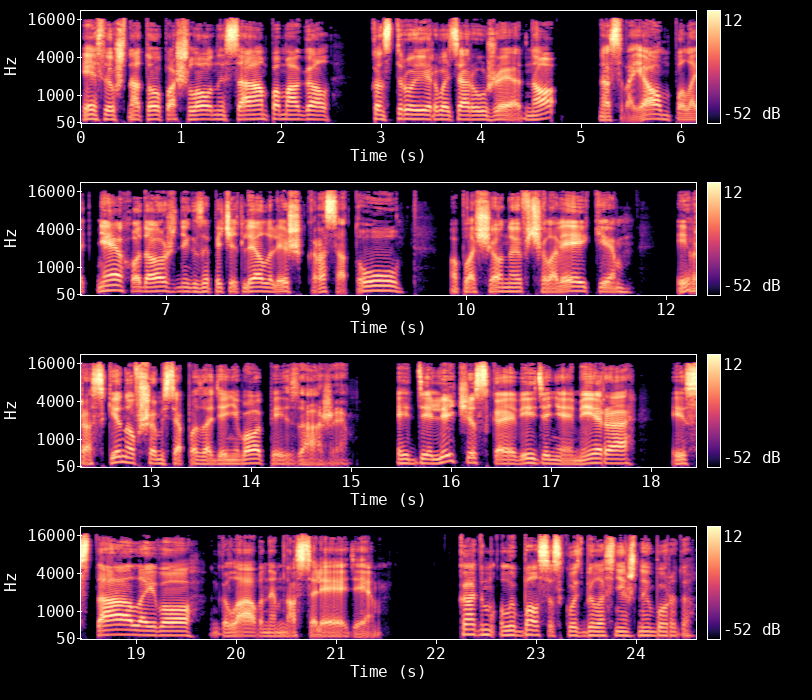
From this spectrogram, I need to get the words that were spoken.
Если уж на то пошло, он и сам помогал конструировать оружие, но на своем полотне художник запечатлел лишь красоту, воплощенную в человеке и в раскинувшемся позади него пейзаже. Идиллическое видение мира и стало его главным наследием. Кадм улыбался сквозь белоснежную бороду.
